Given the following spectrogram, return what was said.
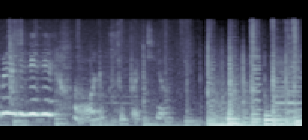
here this mini mini mini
